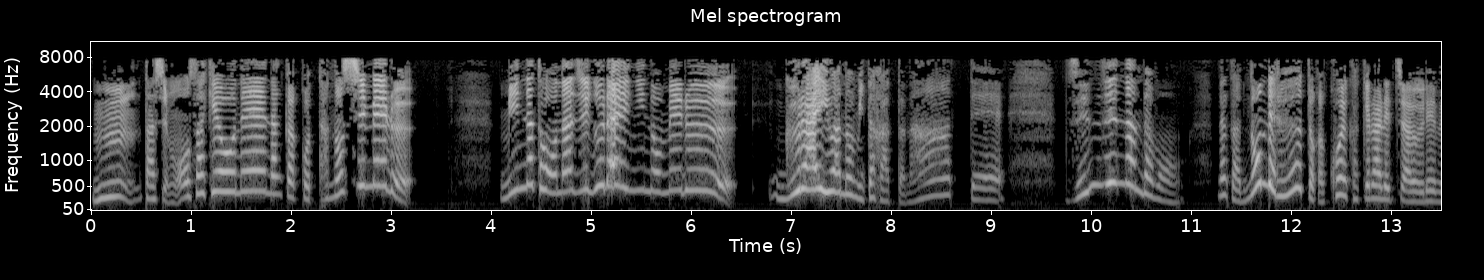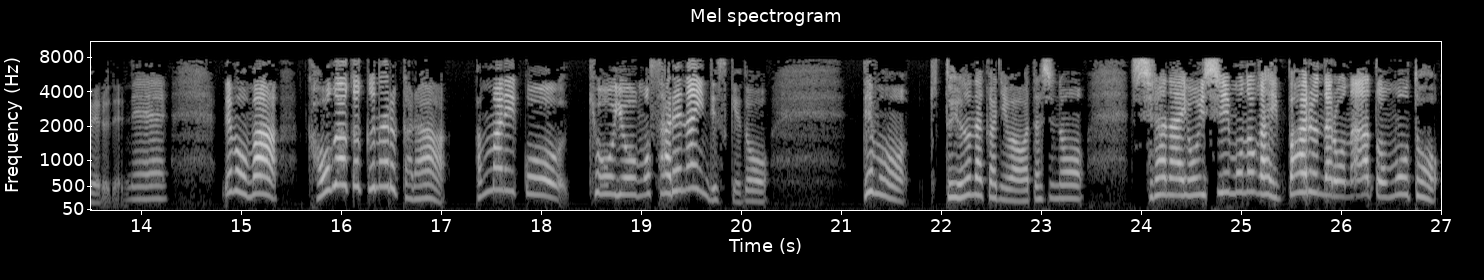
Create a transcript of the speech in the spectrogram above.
うーん、私もお酒をね、なんかこう楽しめる。みんなと同じぐらいに飲めるぐらいは飲みたかったなーって。全然なんだもん。なんか飲んでる？とか声かけられちゃうレベルでね。でもまあ、顔が赤くなるから、あんまりこう、強要もされないんですけど、でも、きっと世の中には私の知らない美味しいものがいっぱいあるんだろうなと思うと、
